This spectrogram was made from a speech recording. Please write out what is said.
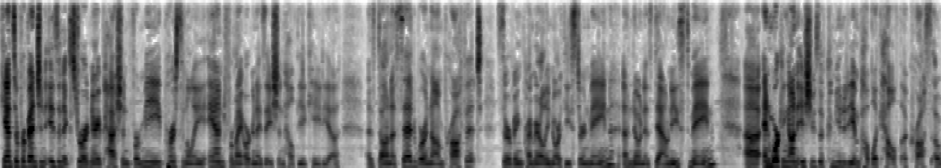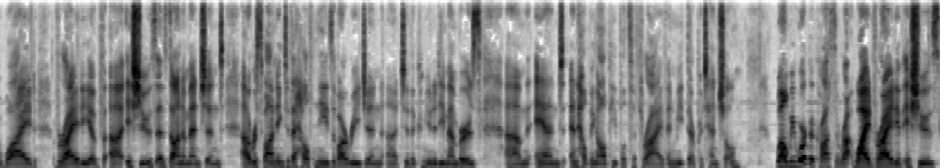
Cancer prevention is an extraordinary passion for me personally and for my organization, Healthy Acadia. As Donna said, we're a nonprofit serving primarily northeastern Maine, uh, known as Downeast Maine, uh, and working on issues of community and public health across a wide variety of uh, issues, as Donna mentioned, uh, responding to the health needs of our region, uh, to the community members, um, and, and helping all people to thrive and meet their potential. While we work across a wide variety of issues,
